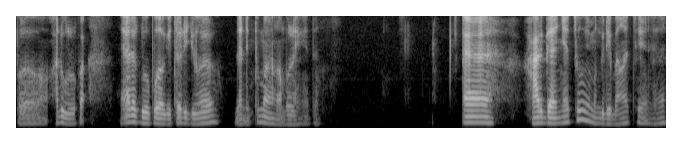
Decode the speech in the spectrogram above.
Pulau aduh lupa. Ya ada dua pulau gitu dijual dan itu malah nggak boleh gitu eh harganya tuh emang gede banget sih misalnya.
